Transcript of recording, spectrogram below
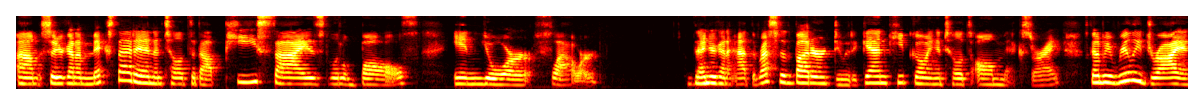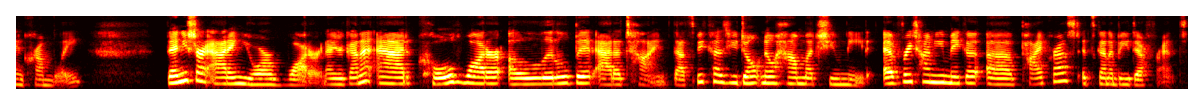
Um, so you're going to mix that in until it's about pea-sized little balls in your flour. Then you're going to add the rest of the butter, do it again, keep going until it's all mixed, all right? It's going to be really dry and crumbly. Then you start adding your water. Now you're going to add cold water a little bit at a time. That's because you don't know how much you need. Every time you make a, a pie crust, it's going to be different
